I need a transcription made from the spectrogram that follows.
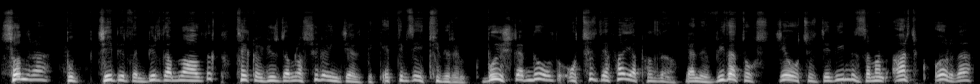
Sonra bu C1'den bir damla aldık, tekrar 100 damla suyla incelttik. Etti bize iki birim. Bu işlem ne oldu? 30 defa yapıldı. Yani Vidatox C30 dediğimiz zaman artık orada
